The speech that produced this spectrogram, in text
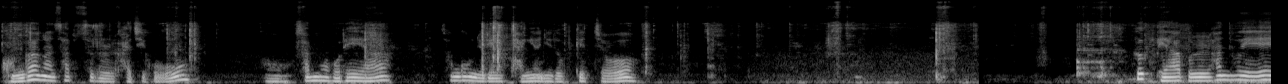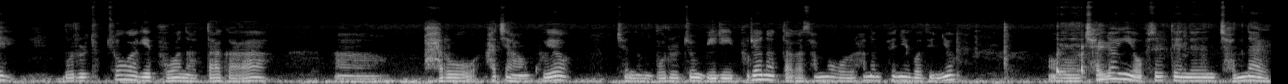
건강한 삽수를 가지고 어, 삽목을 해야 성공률이 당연히 높겠죠. 흙 배합을 한 후에 물을 촉촉하게 부어 놨다가 아, 바로 하지 않고요. 저는 물을 좀 미리 뿌려놨다가 삽목을 하는 편이거든요. 어, 촬영이 없을 때는 전날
